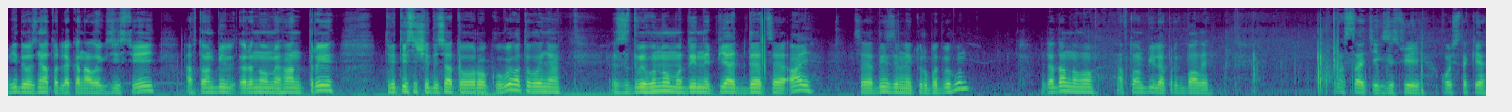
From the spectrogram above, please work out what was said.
Відео знято для каналу Exist.ua. Автомобіль Renault Megane 3 2010 року виготовлення з двигуном 1.5 DCi. Це дизельний турбодвигун. Для даного автомобіля придбали на сайті Exist.ua ось таке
